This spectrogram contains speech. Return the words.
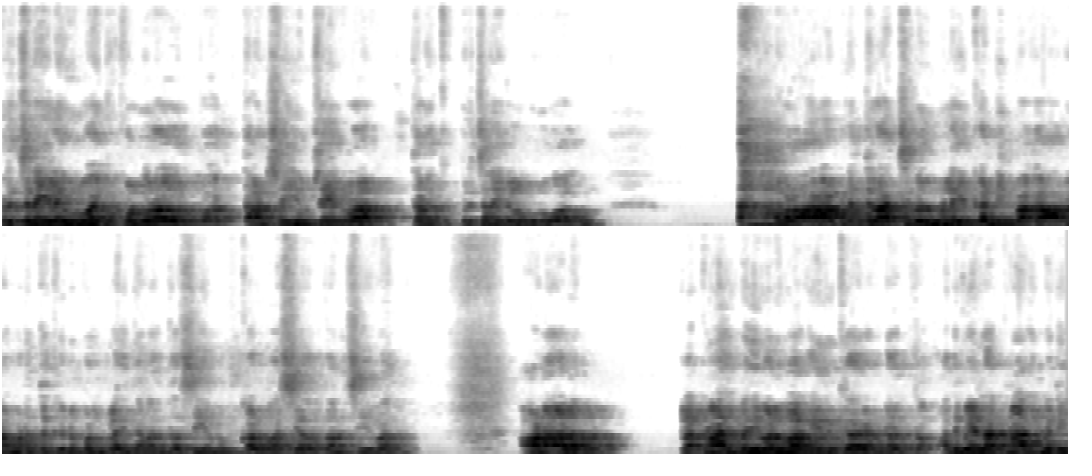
பிரச்சனைகளை உருவாக்கிக் கொள்வராக இருப்பார். தான் செய்யும் செயல்களால் தனக்கு பிரச்சனைகள் உருவாகும். அவர் ஆறாம் இடத்தில் ஆட்சி பெறும் நிலையில் கண்டிப்பாக ஆறாம் இடத்து கெடுபலன்களை தனது தசையில் முக்கால்வாசி அவர் தான் செய்வார். ஆனாலும் லக்னாதிபதி வலுவாக இருக்கார் என்ற அர்த்தம். அதுவே லக்னாதிபதி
